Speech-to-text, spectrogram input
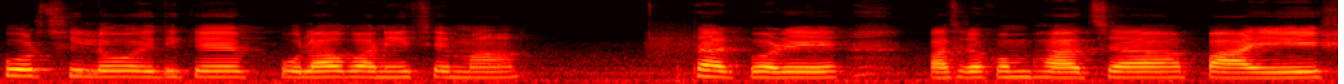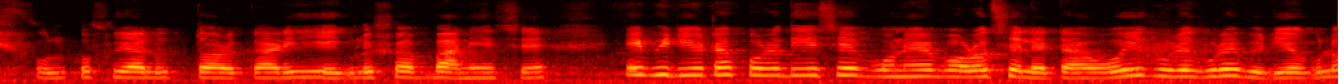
করছিল, এদিকে পোলাও বানিয়েছে মা। তারপরে পাঁচ রকম ভাজা, পায়েস, ফুলকপি, আলুর তরকারি, এগুলো সব বানিয়েছে। এই ভিডিওটা করে দিয়েছে বোনের বড় ছেলেটা। ওই ঘুরে ঘুরে ভিডিওগুলো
